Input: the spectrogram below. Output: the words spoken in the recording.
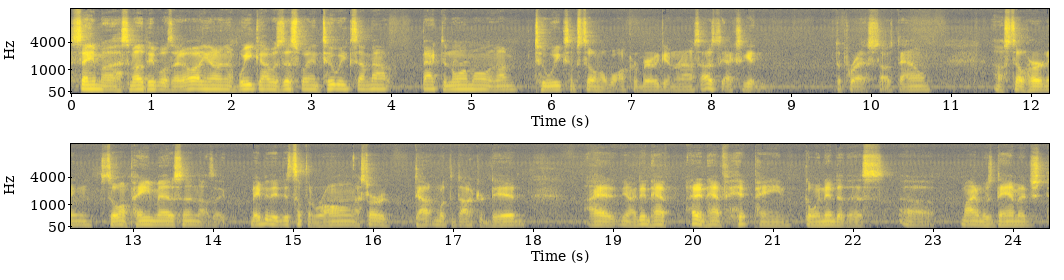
same, uh, some other people was like, oh, you know, in a week I was this way, in two weeks I'm out back to normal, and I'm two weeks I'm still in a walker, barely getting around. So I was actually getting depressed. I was down. I was still hurting, still on pain medicine. I was like, maybe they did something wrong. I started doubting what the doctor did. I had, you know, I didn't have, I didn't have hip pain going into this. Uh, mine was damaged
